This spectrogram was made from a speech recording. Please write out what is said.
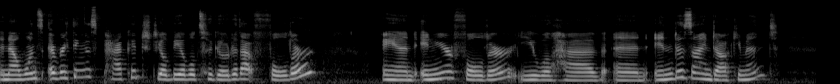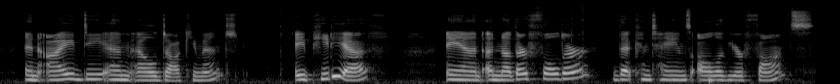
And now once everything is packaged, you'll be able to go to that folder and in your folder, you will have an InDesign document, an IDML document, a PDF, and another folder that contains all of your fonts,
